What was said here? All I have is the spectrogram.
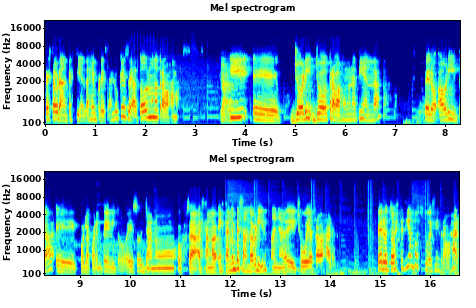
restaurantes, tiendas, empresas, lo que sea, todo el mundo trabaja más. Y eh, yo, yo trabajo en una tienda, pero ahorita, eh, por la cuarentena y todo eso, ya no, o sea, están, están empezando a abrir, mañana de hecho voy a trabajar, pero todo este tiempo estuve sin trabajar,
